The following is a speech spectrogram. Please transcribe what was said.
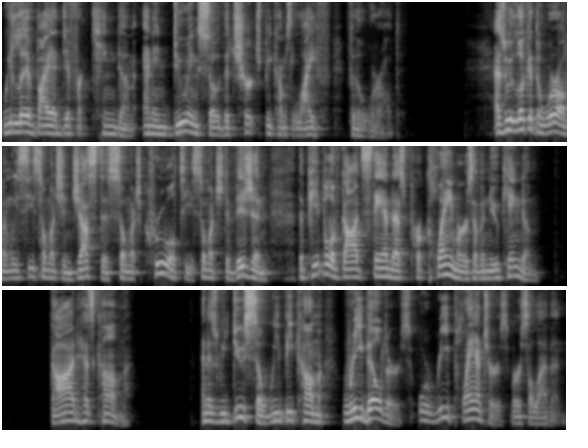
We live by a different kingdom, and in doing so, the church becomes life for the world. As we look at the world and we see so much injustice, so much cruelty, so much division, the people of God stand as proclaimers of a new kingdom. God has come. And as we do so, we become rebuilders or replanters, verse 11.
